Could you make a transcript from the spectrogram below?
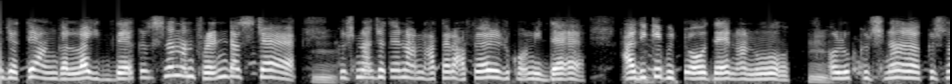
ಜೊತೆ ಹಂಗಲ್ಲ ಇದ್ದೆ. ಕೃಷ್ಣ ನನ್ ಫ್ರೆಂಡ್ ಅಷ್ಟೇ. ಕೃಷ್ಣ ಜೊತೆ ನಾನು ಆತರ ಅಫೇರ್ ಇಟ್ಕೊಂಡಿದ್ದೆ ಅದಕ್ಕೆ ಬಿಟ್ಟು ಹೋದೆ ನಾನು. ಅವಳು ಕೃಷ್ಣ ಕೃಷ್ಣ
